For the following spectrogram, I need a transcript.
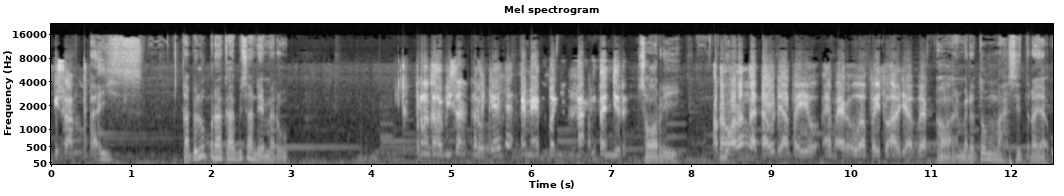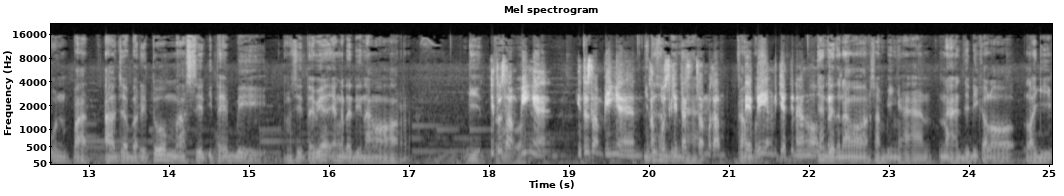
pisang Ais. Tapi lu pernah kehabisan di MRU? Pernah kehabisan Tapi dong. kayaknya MRU banyak banget anjir. Sorry. orang-orang nggak tahu deh apa itu MRU apa itu Aljabar. Oh, MRU itu Masjid Raya Unpad. Aljabar itu Masjid ITB. Masjid ITB yang ada di Nangor. Gitu. Itu sampingan. Itu sampingan. Itu kampus kita sampingan. sama kampus Kampus. TB yang di Jatinangor. yang di Jatinangor sampingan. Nah, jadi kalau lagi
